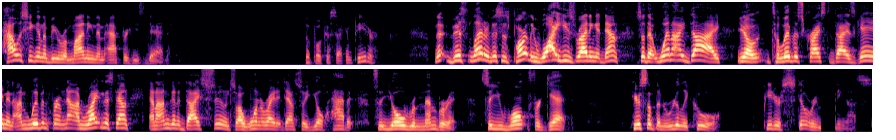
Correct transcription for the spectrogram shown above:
How is he going to be reminding them after he's dead? The book of Second Peter. This letter, this is partly why he's writing it down, so that when I die, you know, to live as Christ, to die as gain, and I'm living for him now. I'm writing this down, and I'm going to die soon, so I want to write it down so you'll have it, so you'll remember it, so you won't forget. Here's something really cool Peter's still reminding us.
